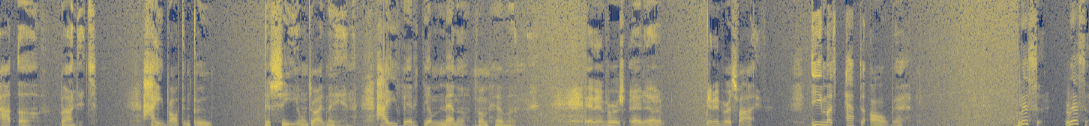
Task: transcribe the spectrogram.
out of bondage, how He brought them through the sea on dry land, how He fed them manna from heaven. And in verse and uh, and in verse five, even much after all that, Listen, listen.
